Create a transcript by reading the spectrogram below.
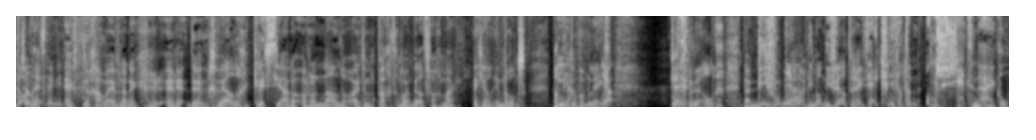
Dan, Zoiets, denk ik. Heeft, dan gaan we even naar de, de geweldige Cristiano Ronaldo... uit een prachtig mooi beeld van gemaakt. Weet je wel, in brons. Wat niet op hem leek. Nee. geweldig. Nou, die voetballer, Ja. die man die veel terecht... Ja, ik vind het altijd een ontzettende eikel.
